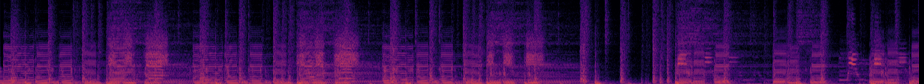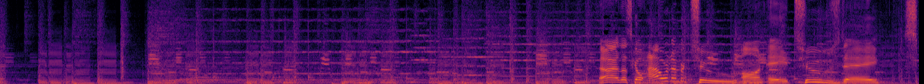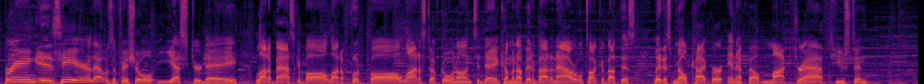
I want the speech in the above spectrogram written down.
All right, let's go. Hour number two on a Tuesday. Spring is here. That was official yesterday. A lot of basketball, a lot of football, a lot of stuff going on today. Coming up in about an hour, we'll talk about this latest Mel Kiper NFL mock draft. Houston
